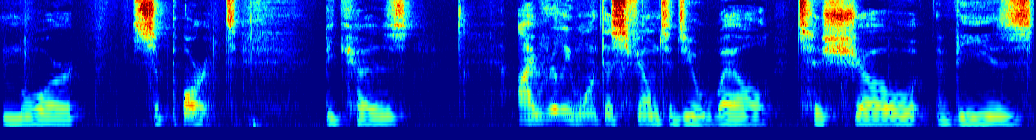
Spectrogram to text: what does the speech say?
more support because I really want this film to do well to show these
